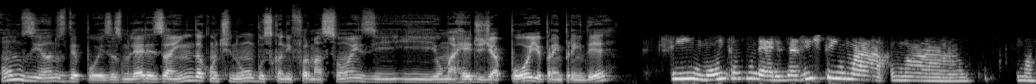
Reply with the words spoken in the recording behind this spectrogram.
11 anos depois, as mulheres ainda continuam buscando informações e, e uma rede de apoio para empreender? Sim, muitas mulheres. A gente tem uma, uma uma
